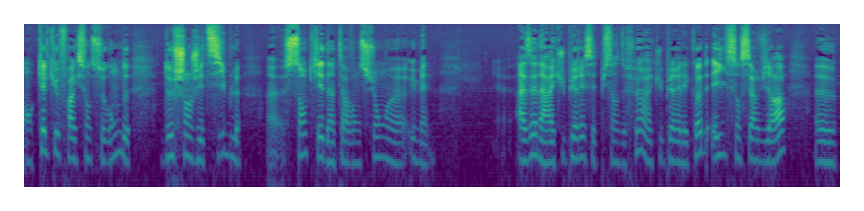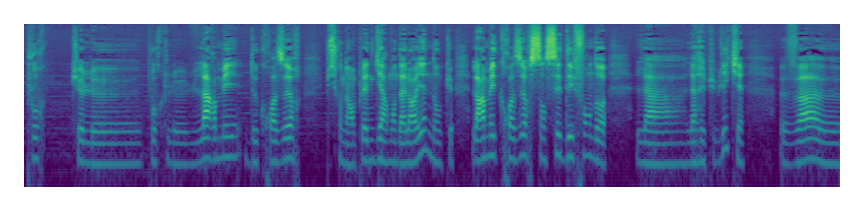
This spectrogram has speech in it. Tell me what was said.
en quelques fractions de secondes, de changer de cible sans qu'il y ait d'intervention humaine. Azen a récupéré cette puissance de feu, a récupéré les codes, et il s'en servira pour que le l'armée de croiseurs, puisqu'on est en pleine guerre mandalorienne, donc l'armée de croiseurs censée défendre la, la République va euh,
